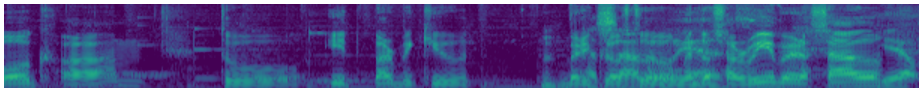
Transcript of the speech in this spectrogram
walk, um, to eat barbecue. Very close to Mendoza yes. River, asado. Yeah,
